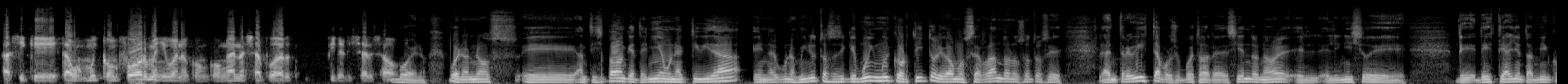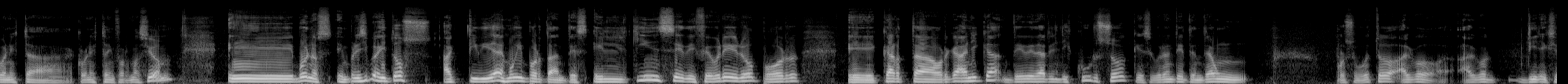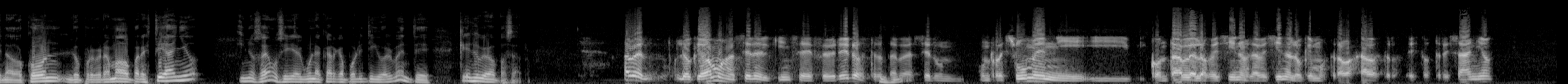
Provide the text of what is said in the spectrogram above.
Así que estamos muy conformes y bueno, con, con ganas ya poder finalizar esa obra. Bueno, bueno, nos eh, anticipaban que tenía una actividad en algunos minutos, así que muy, muy cortito le vamos cerrando nosotros eh, la entrevista, por supuesto agradeciendo ¿no? el, inicio de, de, este año también con esta, con esta información. Eh, bueno, en principio hay dos actividades muy importantes. El 15 de febrero, por carta orgánica, debe dar el discurso, que seguramente tendrá un, por supuesto, algo, algo direccionado con lo programado para este año y no sabemos si hay alguna carga política igualmente. ¿Qué es lo que va a pasar? A ver, lo que vamos a hacer el 15 de febrero es tratar de hacer un, resumen y, contarle a los vecinos, la vecina, lo que hemos trabajado estos, tres años,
